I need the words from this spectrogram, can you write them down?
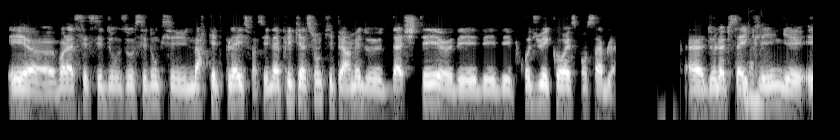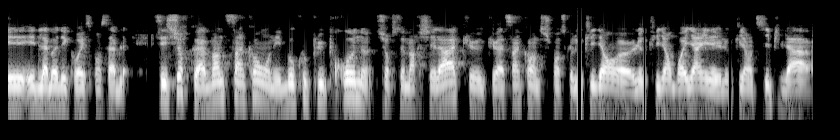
et euh, voilà, c'est donc c'est une marketplace, enfin, c'est une application qui permet d'acheter euh, des, des, des, produits éco-responsables. de l'upcycling et, de la mode éco-responsable. C'est sûr qu'à 25 ans, on est beaucoup plus prône sur ce marché-là qu'à 50. Je pense que le client, le client moyen et le client type, il a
